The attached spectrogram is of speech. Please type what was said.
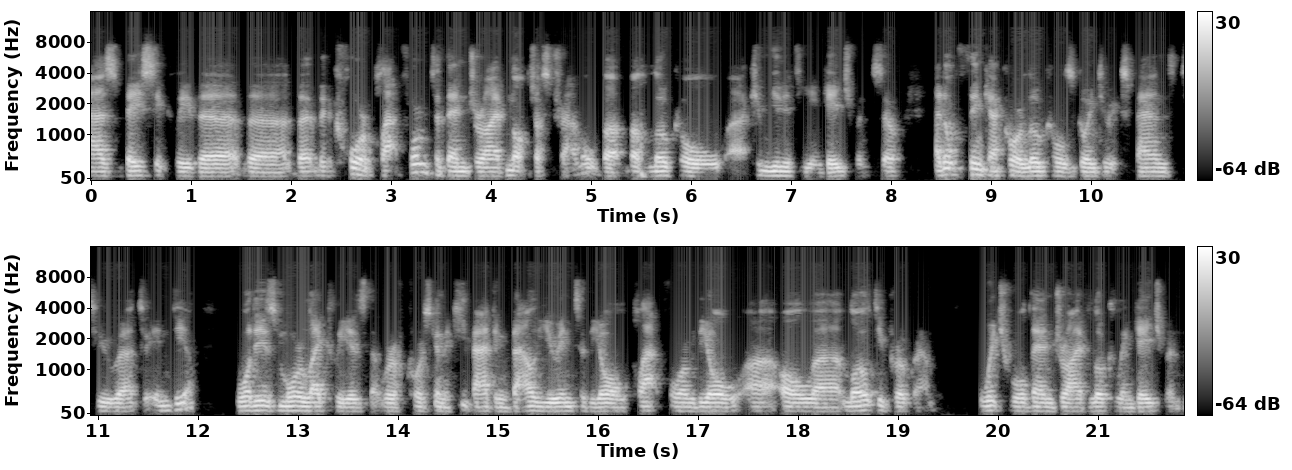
as basically the the the, the core platform to then drive not just travel but but local uh, community engagement. So I don't think Accor Local is going to expand to uh, to India. What is more likely is that we're of course going to keep adding value into the all platform, the all uh, all uh, loyalty program which will then drive local engagement.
